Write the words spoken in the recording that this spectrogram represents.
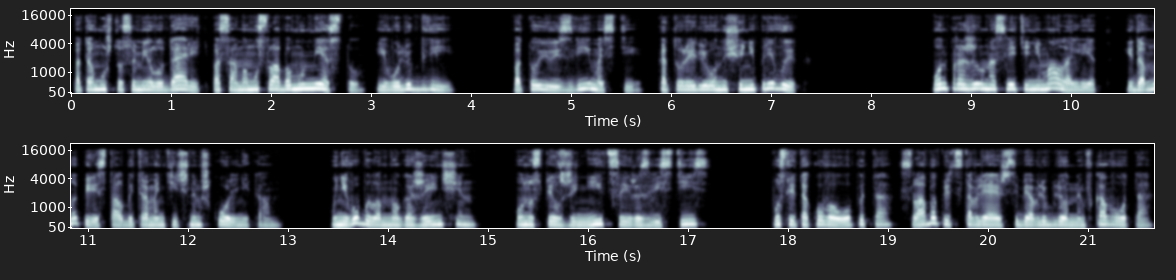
потому что сумел ударить по самому слабому месту его любви, по той уязвимости, которой ли он еще не привык. Он прожил на свете немало лет и давно перестал быть романтичным школьником. У него было много женщин, он успел жениться и развестись. После такого опыта слабо представляешь себя влюбленным в кого-то,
